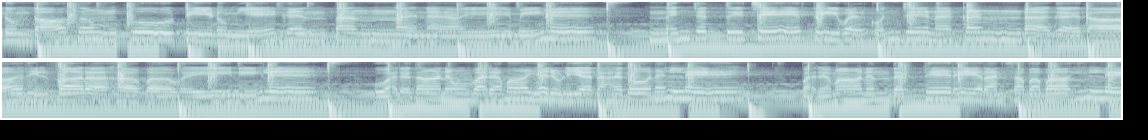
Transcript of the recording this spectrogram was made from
കോർത്തിടും ദാഹം കൂട്ടിടും ഏകൻ തന്നനയിമിൽ നെഞ്ചത്ത് ചേർത്തിവൾ കൊഞ്ചണ കണ്ടകതാരിൽ ഫറഹബവൈനിൽ വരദാനം വരമായി വരമായരുളിയ ദഹദോനല്ലേ? പരമാനന്ദത്തേറേറാൻ സബബായില്ലേ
